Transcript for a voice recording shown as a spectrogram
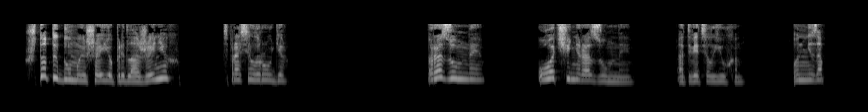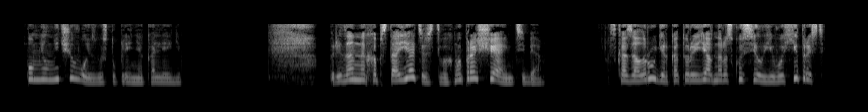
«Что ты думаешь о ее предложениях?» — спросил Ругер. «Разумные, очень разумные», — ответил Юхан. Он не запомнил ничего из выступления коллеги. «При данных обстоятельствах мы прощаем тебя», — сказал Ругер, который явно раскусил его хитрость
